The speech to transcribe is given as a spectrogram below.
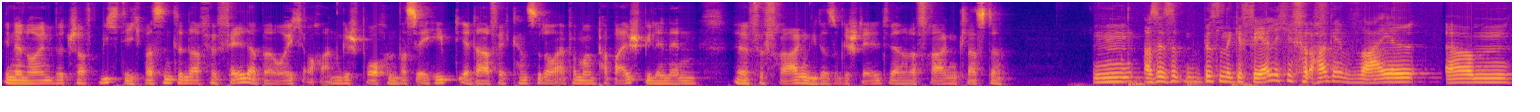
in der neuen Wirtschaft wichtig? Was sind denn da für Felder bei euch auch angesprochen? Was erhebt ihr da? Vielleicht kannst du doch einfach mal ein paar Beispiele nennen äh, für Fragen, die da so gestellt werden oder Fragencluster. Mm, also es ist ein bisschen eine gefährliche Frage, weil ähm,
